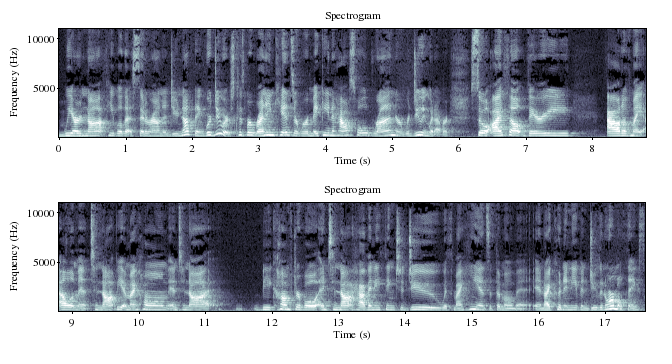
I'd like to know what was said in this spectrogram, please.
We are mm-hmm. not people that sit around and do nothing. We're doers because we're running kids or we're making a household run or we're doing whatever. So I felt very out of my element to not be at my home and to not be comfortable and to not have anything to do with my hands at the moment. And I couldn't even do the normal things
